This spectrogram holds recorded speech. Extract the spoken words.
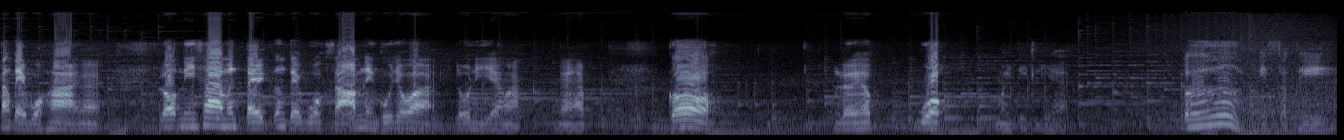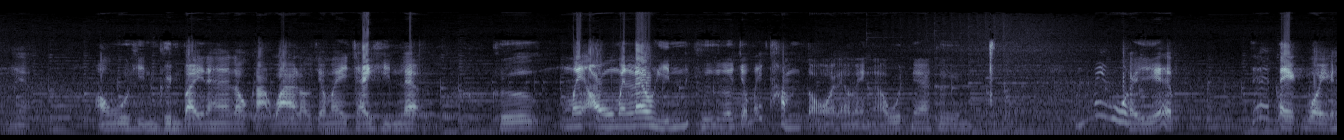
ตั้งแต่บวกห้านะ รอบนี้ถ้ามันแตกตั้งแต่บวกสามเนี่ยกูจะว่าโลนี้แย่มากนะครับ ก็ เลยครับ บวกไม่ติดเลยฮะเออติดสักทีเนี่ย เอาหินขึ้นไปนะฮะ เรากะว่าเราจะไม่ใช้หินแล้ว คือไม่เอามันแล้วหินคือเราจะไม่ทำต่อแล้วแม่งอาวุธเนี่ยคือ มันไม่ไหวอะแตกบ่อยข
